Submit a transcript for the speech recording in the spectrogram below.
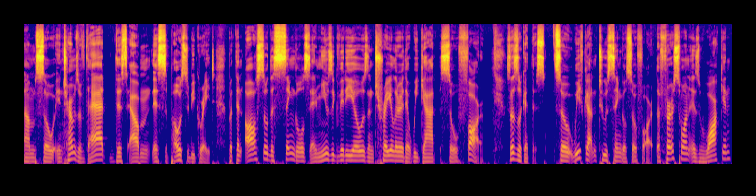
Um, so, in terms of that, this album is supposed to be great. But then also the singles and music videos and trailer that we got so far. So let's look at this. So we've gotten two singles so far. The first one is Walkin',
